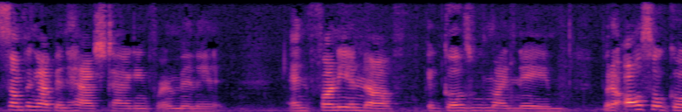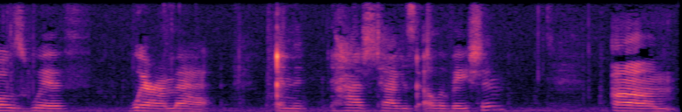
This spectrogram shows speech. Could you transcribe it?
something I've been hashtagging for a minute. And funny enough, it goes with my name, but it also goes with where I'm at. And the hashtag is elevation. Um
